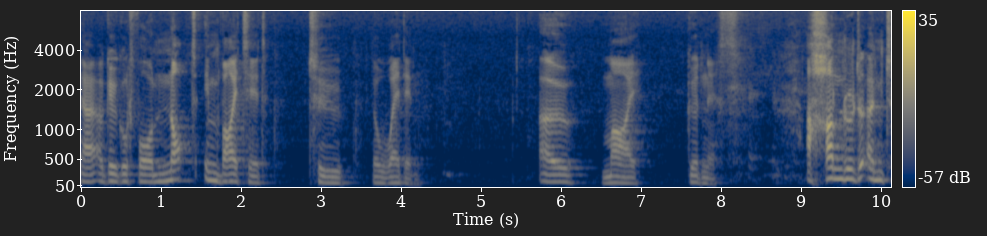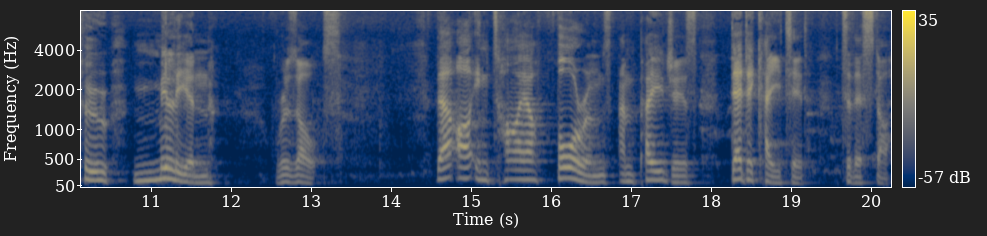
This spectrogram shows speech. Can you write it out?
uh, I Googled for not invited to the wedding. Oh my goodness. 102 million results. There are entire forums and pages dedicated to this stuff.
